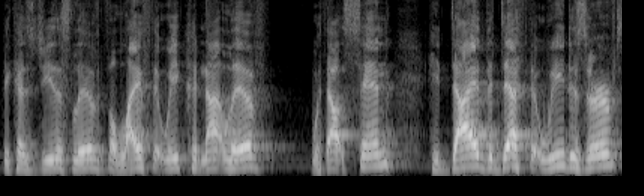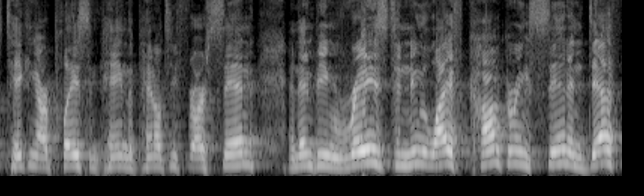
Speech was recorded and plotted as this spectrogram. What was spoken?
because Jesus lived the life that we could not live without sin. He died the death that we deserved, taking our place and paying the penalty for our sin, and then being raised to new life, conquering sin and death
